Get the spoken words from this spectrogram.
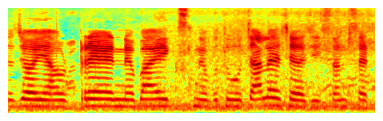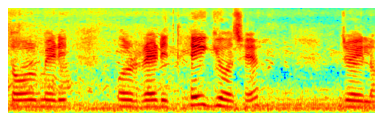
તો જો અહીંયા ટ્રેન ને બાઇક્સ ને બધું ચાલે છે હજી સનસેટ તો ઓલરેડી ઓલરેડી થઈ ગયો છે. જોઈ લો.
